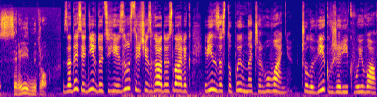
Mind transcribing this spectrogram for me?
Сергій і Дмитро. За 10 днів до цієї зустрічі, згадує Славік, він заступив на чергування. Чоловік вже рік воював.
